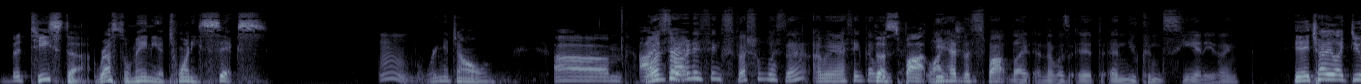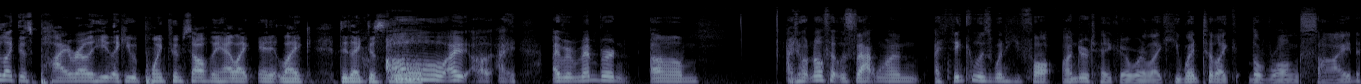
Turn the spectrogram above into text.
Batista, WrestleMania 26. Mm. Bring it on. Um, I Was there anything special with that? I mean, I think that the was spotlight? he had the spotlight, and that was it, and you couldn't see anything. They tried to like do like this pyro. He like he would point to himself, and he had like and it like did like this little. Oh, I I I remember. Um, I don't know if it was that one. I think it was when he fought Undertaker, where like he went to like the wrong side,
